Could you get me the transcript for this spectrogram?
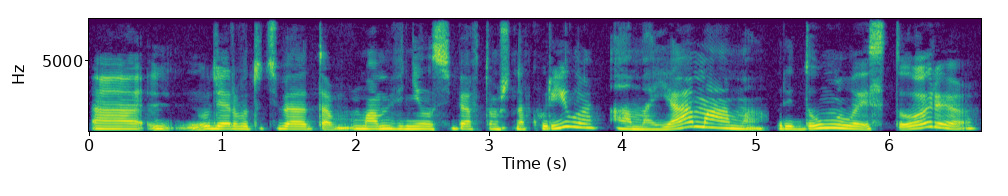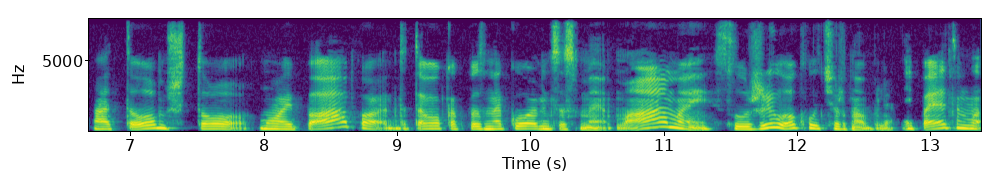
А, Лера, вот у тебя там мама винила себя в том, что накурила, а моя мама придумала историю о том, что мой папа до того, как познакомиться с моей мамой, служил около Чернобыля. И поэтому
